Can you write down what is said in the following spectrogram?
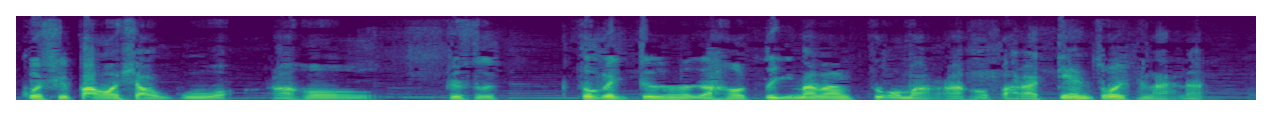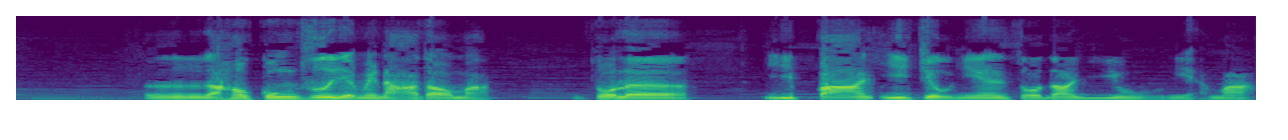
过去帮我小姑，然后就是做个就是，然后自己慢慢做嘛，然后把他店做起来了，嗯，然后工资也没拿到嘛，做了。一八一九年做到一五年嘛，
